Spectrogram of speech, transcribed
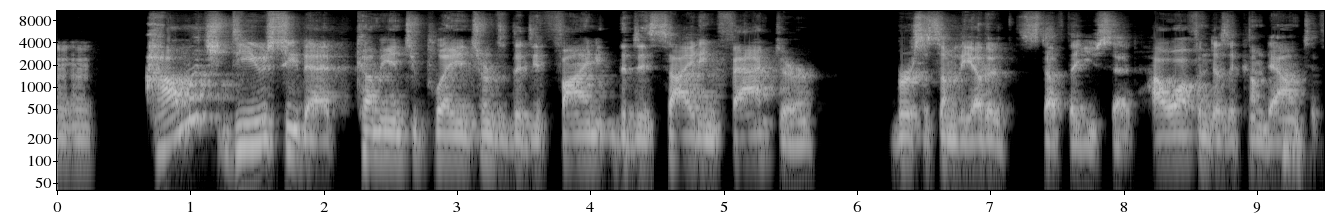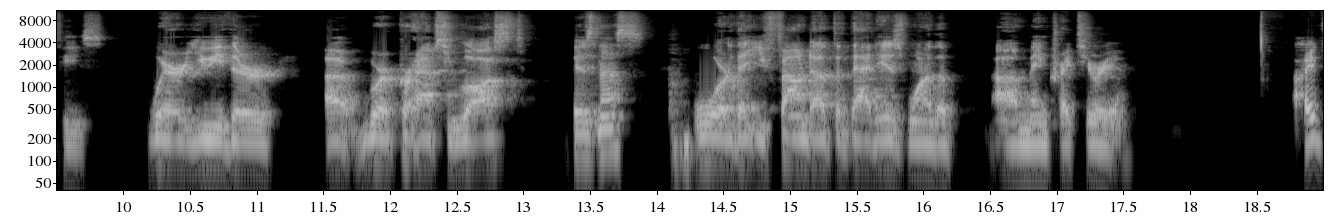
Mm-hmm. How much do you see that coming into play in terms of the defining, the deciding factor versus some of the other stuff that you said? How often does it come down to fees, where you either uh, where perhaps you lost business or that you found out that that is one of the uh, main criteria? I'd,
